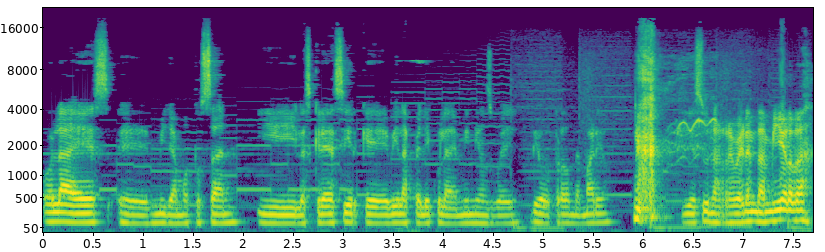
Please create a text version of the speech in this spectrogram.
Hola, es eh, Miyamoto-san y les quería decir que vi la película de Minions, güey. Digo, perdón, de Mario. y es una reverenda mierda.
